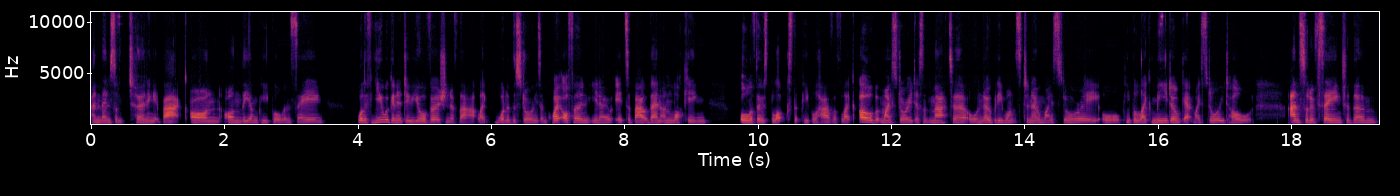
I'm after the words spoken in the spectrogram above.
and then sort of turning it back on on the young people and saying well if you were going to do your version of that like what are the stories? And quite often you know it's about then unlocking all of those blocks that people have of like, oh, but my story doesn't matter, or nobody wants to know my story, or people like me don't get my story told. And sort of saying to them,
